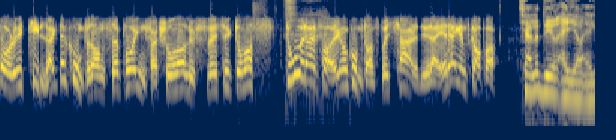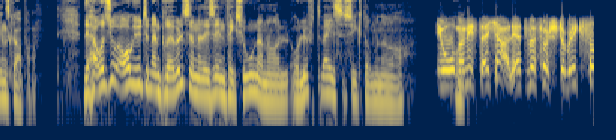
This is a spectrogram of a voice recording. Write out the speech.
får du i tillegg til kompetanse på infeksjon av luftveissykdommer stor erfaring og kompetanse på kjæledyreieregenskaper. Kjæledyreieregenskaper. Det høres jo òg ut som en prøvelse med disse infeksjonene og, og luftveissykdommene. og... Jo, men hvis det er kjærlighet ved første blikk, så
